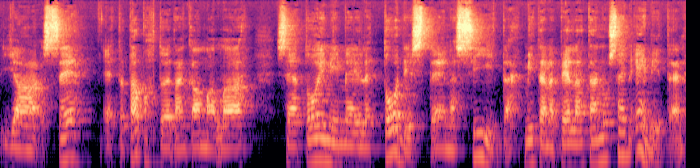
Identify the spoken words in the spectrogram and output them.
Ja se, että tapahtuu jotain kamalaa, se toimii meille todisteena siitä, mitä me pelätään usein eniten.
